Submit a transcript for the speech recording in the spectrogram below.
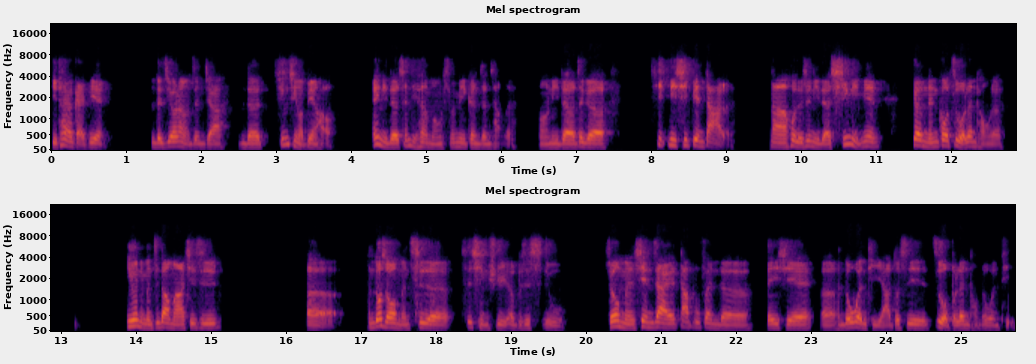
体态有改变，你的肌肉量有增加，你的心情有变好，哎，你的身体荷尔蒙分泌更正常了哦，你的这个。气力气变大了，那或者是你的心里面更能够自我认同了，因为你们知道吗？其实，呃，很多时候我们吃的是情绪，而不是食物，所以我们现在大部分的这一些呃很多问题啊，都是自我不认同的问题。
